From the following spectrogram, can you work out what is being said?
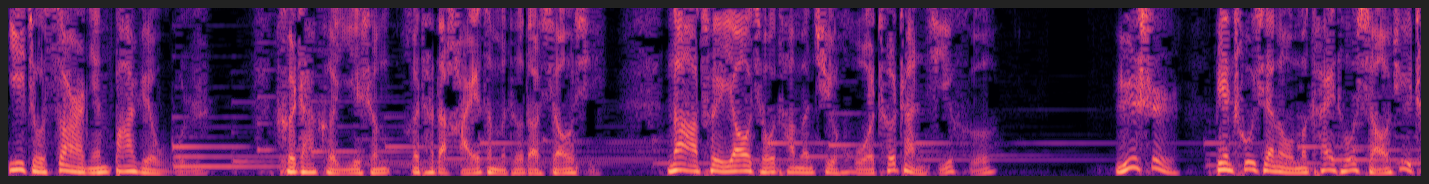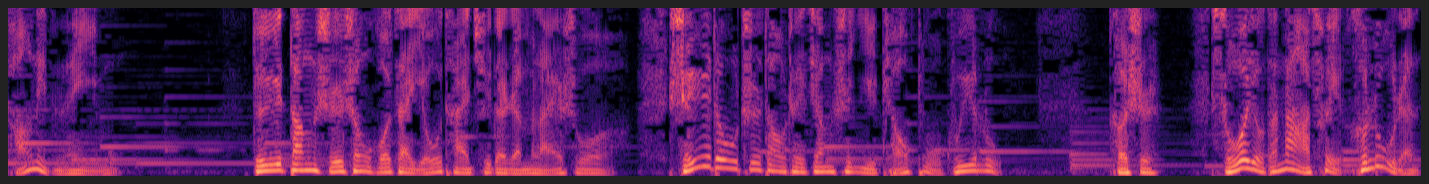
一九四二年八月五日，科扎克医生和他的孩子们得到消息，纳粹要求他们去火车站集合，于是便出现了我们开头小剧场里的那一幕。对于当时生活在犹太区的人们来说，谁都知道这将是一条不归路。可是，所有的纳粹和路人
